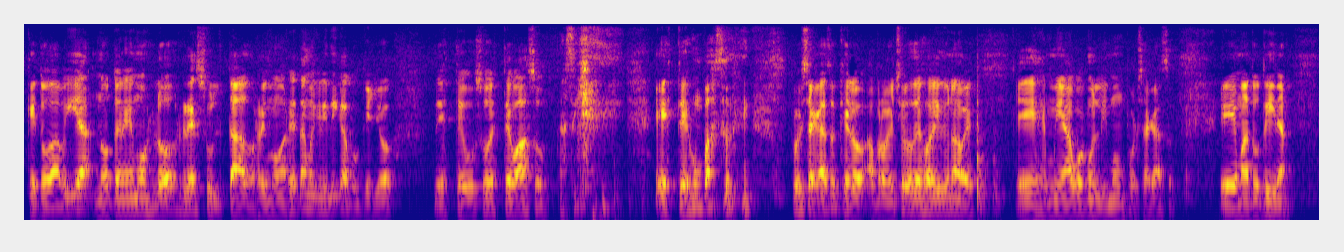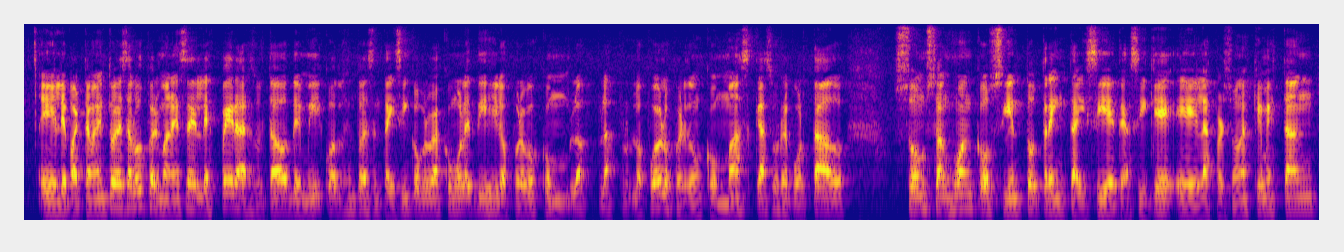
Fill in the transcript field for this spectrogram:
que todavía no tenemos los resultados. Raymond Arreta me critica porque yo este, uso este vaso, así que este es un vaso por si acaso, que lo aprovecho y lo dejo ahí de una vez. es mi agua con limón, por si acaso. Eh, matutina. El Departamento de Salud permanece en la espera de resultados de 1.465 pruebas, como les dije, y los, pueblos con, los pueblos perdón, con más casos reportados son San Juan con 137. Así que eh, las personas que me están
